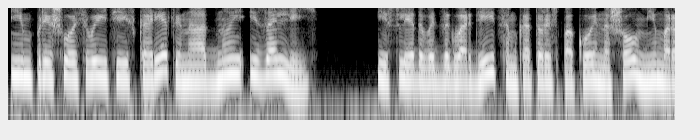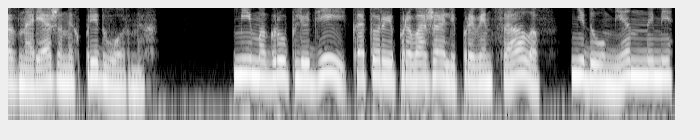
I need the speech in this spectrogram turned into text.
Им пришлось выйти из кареты на одной из аллей и следовать за гвардейцем, который спокойно шел мимо разнаряженных придворных. Мимо групп людей, которые провожали провинциалов недоуменными,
